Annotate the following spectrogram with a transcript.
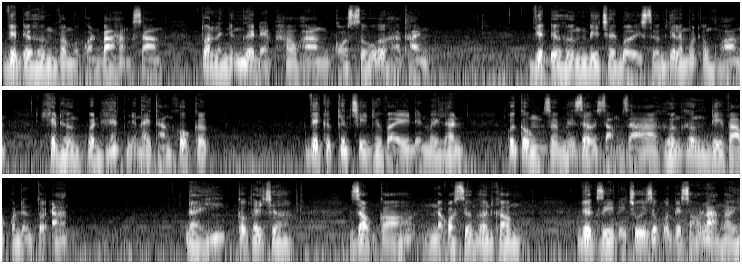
Việt đưa Hưng vào một quán bar hạng sang, toàn là những người đẹp hào hạng có số ở Hà Thành. Việt đưa Hưng đi chơi bời sướng như là một ông hoàng, khiến Hưng quên hết những ngày tháng khổ cực. Việt cứ kiên trì như vậy đến mấy lần, cuối cùng rồi mới dở giọng ra hướng Hưng đi vào con đường tội ác. Đấy, cậu thấy chưa? Giàu có, nó có sướng hơn không? Việc gì phải chui rúc ở cái xó làng ấy?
